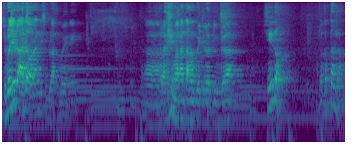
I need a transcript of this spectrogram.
Coba sih udah ada orang di sebelah gue ini. Uh, lagi makan tahu gue jerot juga. Sini dong. Deketan lah.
